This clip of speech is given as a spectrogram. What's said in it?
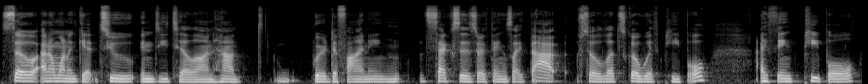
So I don't want to get too in detail on how we're defining sexes or things like that. So let's go with people. I think people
